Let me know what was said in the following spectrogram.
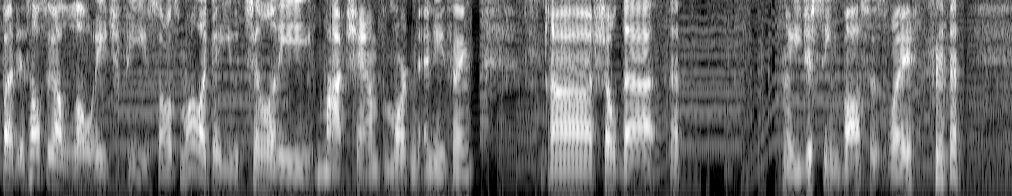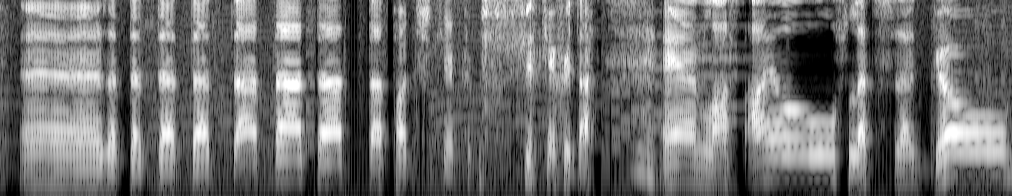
But it's also got low HP, so it's more like a utility Machamp more than anything. Uh, showed that. that no, you just seen Boss's Way. uh, that, that, that, that, that, that, that, that punch kick. okay, we're done. And Lost Isle, let's uh, go!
